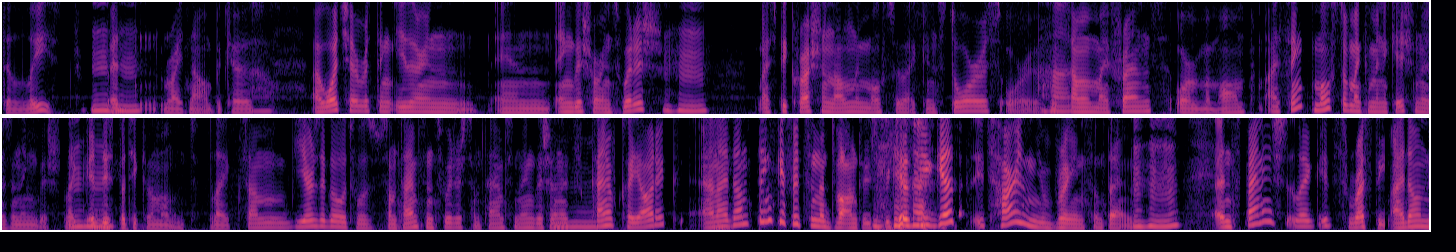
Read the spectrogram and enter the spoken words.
the least mhm. right now because Wow. I watch everything either in in English or in Swedish. Mhm. I speak Russian only mostly like in stores or Uh-huh. with some of my friends or my mom. I think most of my communication is in English, like at this Mhm. particular moment. Like some years ago, it was sometimes in Swedish, sometimes in English, and Mhm. it's kind of chaotic. And I don't think if it's an advantage because you get it's hard in your brain sometimes. Mhm. In Spanish, like it's rusty. I don't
